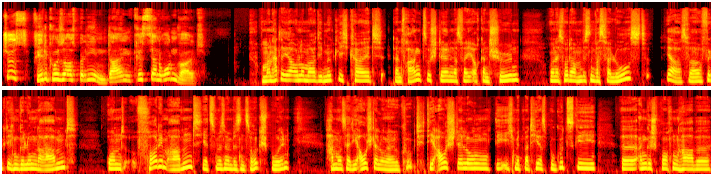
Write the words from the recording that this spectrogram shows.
tschüss. Viele Grüße aus Berlin. Dein Christian Rodenwald. Und man hatte ja auch nochmal die Möglichkeit, dann Fragen zu stellen. Das war ja auch ganz schön. Und es wurde auch ein bisschen was verlost. Ja, es war auch wirklich ein gelungener Abend. Und vor dem Abend, jetzt müssen wir ein bisschen zurückspulen, haben wir uns ja die Ausstellung angeguckt. Die Ausstellung, die ich mit Matthias Bogutski äh, angesprochen habe,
